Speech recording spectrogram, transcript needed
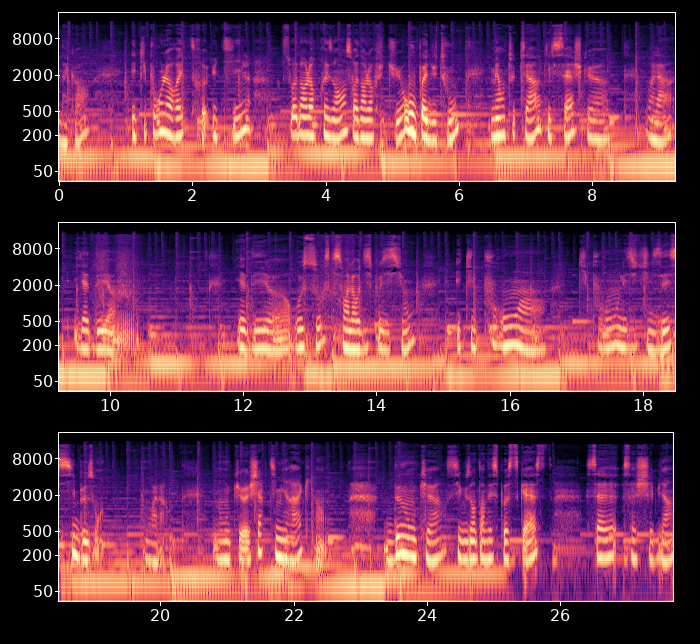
d'accord Et qui pourront leur être utiles, soit dans leur présent, soit dans leur futur, ou pas du tout. Mais en tout cas, qu'ils sachent que voilà, il y a des, y a des ressources qui sont à leur disposition et qu'ils pourront, euh, pourront les utiliser si besoin. Voilà. Donc, euh, cher petit miracle, hein, de mon cœur, si vous entendez ce podcast, sachez bien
